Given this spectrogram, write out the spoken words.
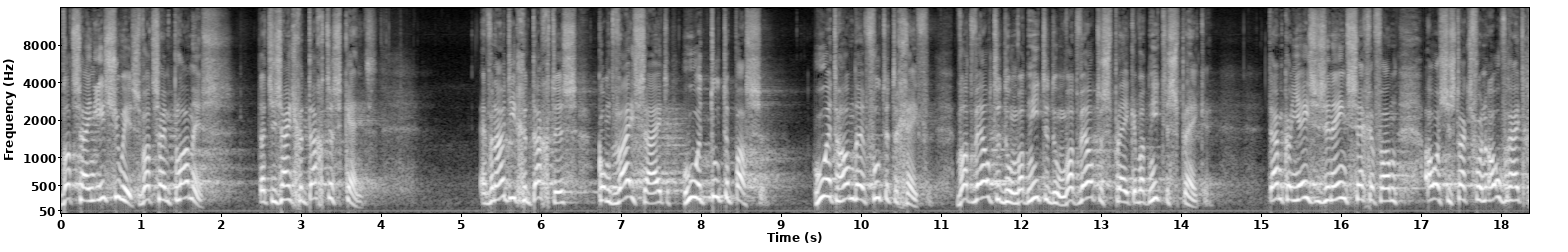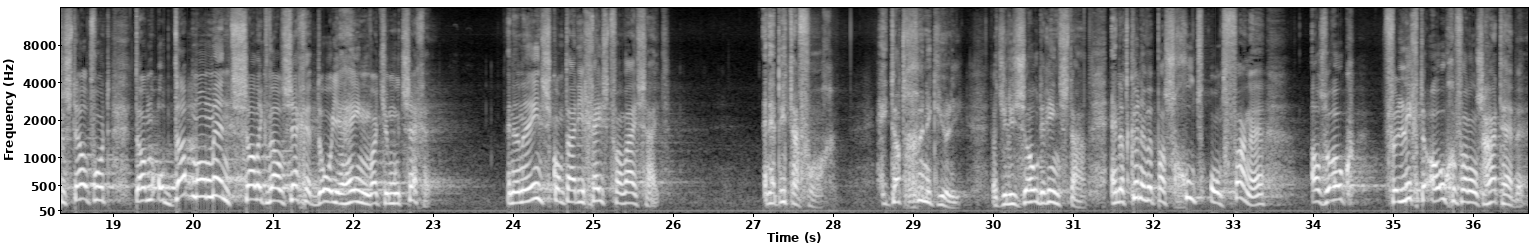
wat zijn issue is, wat zijn plan is. Dat je zijn gedachten kent. En vanuit die gedachten komt wijsheid hoe het toe te passen. Hoe het handen en voeten te geven. Wat wel te doen, wat niet te doen. Wat wel te spreken, wat niet te spreken. Daarom kan Jezus ineens zeggen van, oh als je straks voor een overheid gesteld wordt, dan op dat moment zal ik wel zeggen door je heen wat je moet zeggen. En ineens komt daar die geest van wijsheid. En hij bidt daarvoor hey, dat gun ik jullie. Dat jullie zo erin staan. En dat kunnen we pas goed ontvangen als we ook verlichte ogen van ons hart hebben.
